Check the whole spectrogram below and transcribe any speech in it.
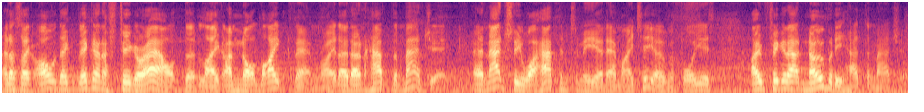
and I was like, oh, they're, they're going to figure out that like I'm not like them, right? I don't have the magic. And actually what happened to me at MIT over four years, I figured out nobody had the magic.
